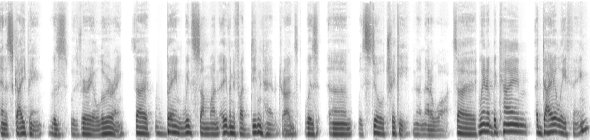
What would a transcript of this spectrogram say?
and escaping was was very alluring. So being with someone, even if I didn't have drugs, was um, was still tricky, no matter what. So when it became a daily thing,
